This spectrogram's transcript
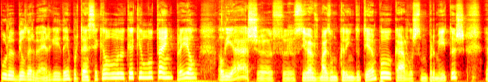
por Bilderberg e da importância que, ele, que aquilo tem para ele. Aliás, eh, se, se tivermos mais um bocadinho de tempo, Carlos, se me permites, uh,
